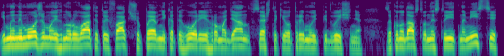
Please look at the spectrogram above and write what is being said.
і ми не можемо ігнорувати той факт, що певні категорії громадян все ж таки отримують підвищення. Законодавство не стоїть на місці,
